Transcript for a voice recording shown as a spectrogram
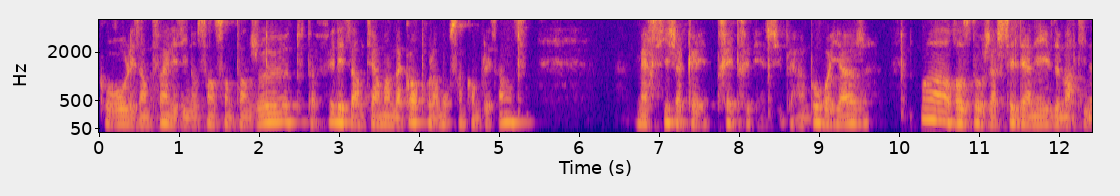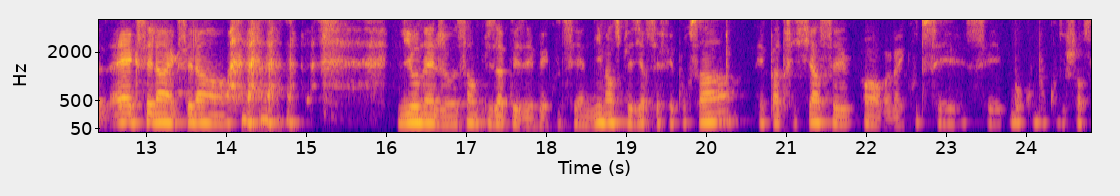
Coro, les enfants et les innocents sont en jeu. Tout à fait, les entièrement d'accord pour l'amour sans complaisance. Merci, j'accueille. Très, très bien. Super. Un beau voyage. Oh, Rosdo, j'ai acheté le dernier livre de Martinez. Excellent, excellent. Lionel, je me sens plus apaisé. Ben, écoute, c'est un immense plaisir, c'est fait pour ça. Et Patricia, c'est. Oh, ben, écoute, c'est beaucoup, beaucoup de choses.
